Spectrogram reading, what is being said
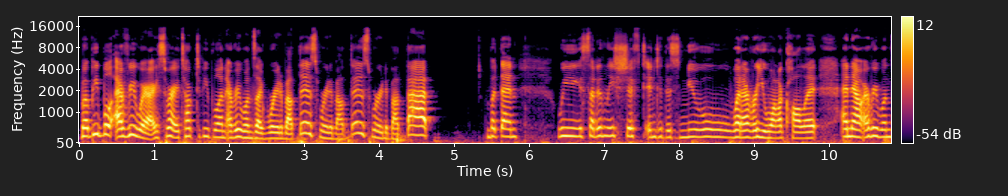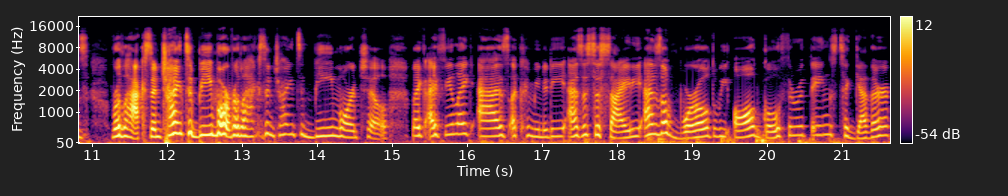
but people everywhere. I swear I talk to people and everyone's like worried about this, worried about this, worried about that. But then we suddenly shift into this new whatever you want to call it and now everyone's relaxed and trying to be more relaxed and trying to be more chill. Like i feel like as a community as a society as a world we all go through things together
